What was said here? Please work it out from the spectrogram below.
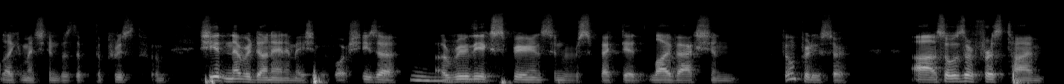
like I mentioned, was the, the producer of the film, she had never done animation before. She's a, mm. a really experienced and respected live action film producer. Uh, so it was her first time.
